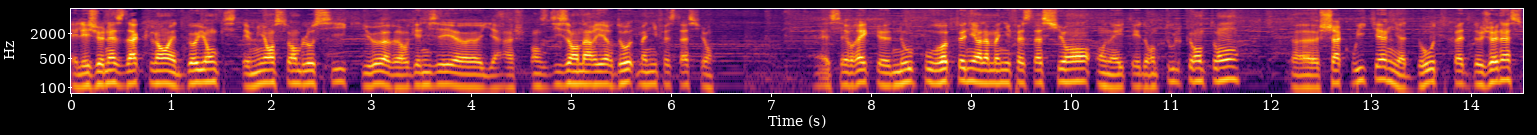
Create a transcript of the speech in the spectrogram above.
Et les jeunesses d'Aclan et de Goyon qui s'étaient mis ensemble aussi, qui eux avaient organisé euh, il y a, je pense, dix ans en arrière d'autres manifestations. C'est vrai que nous, pour obtenir la manifestation, on a été dans tout le canton. Euh, chaque week-end, il y a d'autres fêtes de jeunesse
